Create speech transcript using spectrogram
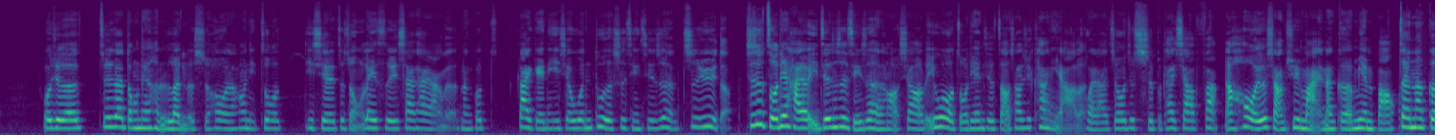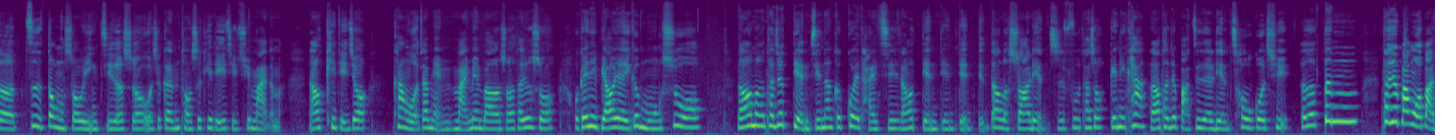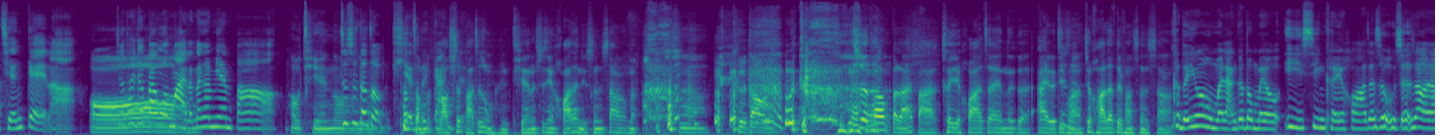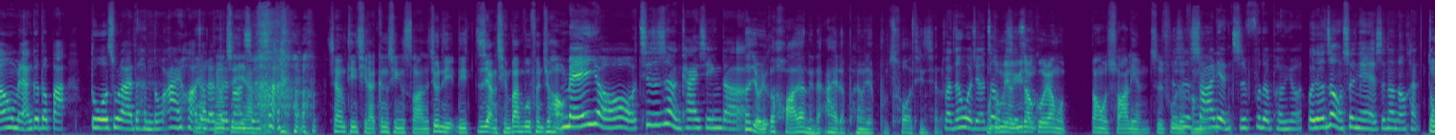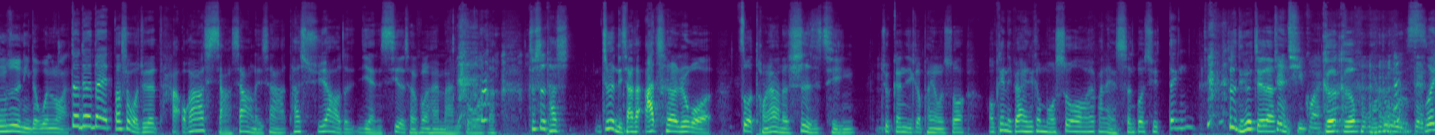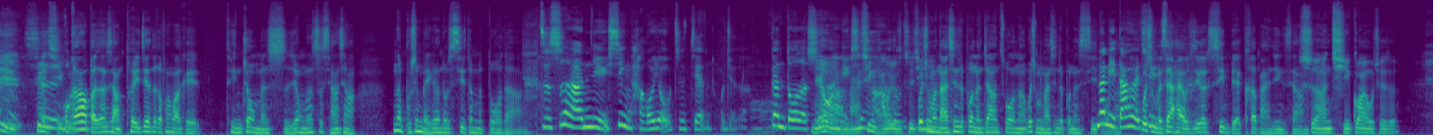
我觉得就是在冬天很冷的时候，然后你做一些这种类似于晒太阳的，能够带给你一些温度的事情，其实是很治愈的。其实昨天还有一件事情是很好笑的，因为我昨天其实早上去看牙了，回来之后就吃不太下饭，然后我又想去买那个面包，在那个自动收银机的时候，我是跟同事 Kitty 一起去买的嘛，然后 Kitty 就看我在买买面包的时候，他就说我给你表演一个魔术哦。然后呢，他就点击那个柜台机，然后点点点点到了刷脸支付。他说给你看，然后他就把自己的脸凑过去，他说噔，他就帮我把钱给了，哦，就他就帮我买了那个面包，好甜哦，就是那种甜的感觉。他怎么老是把这种很甜的事情花在你身上呢？是啊，磕到了。不是他本来把可以花在那个爱的地方，就花在对方身上。可能因为我们两个都没有异性可以花在这种身上，然后我们两个都把多出来的很多爱花在了对方身上。这样听起来更心酸了。就你你只讲前半部分就好了。没有，其实是很开心的。那有一个花让你的爱的朋友也不错，听起来。反正我觉得我都没有遇到过让我帮我刷脸支付的朋友。就是刷脸支付的朋友，我觉得这种瞬间也是那种很冬日你的温暖。对对对，但是我觉得他，我刚刚想象了一下，他需要的演戏的成分还蛮多的。就是他是，就是你想想，阿车如果做同样的事情，就跟一个朋友说：“我给你表演一个魔术哦，要把脸伸过去，叮。”就是你会觉得这很奇怪，格格不入。所以。我刚刚本身想推荐这个方法给听众们使用，但是想想。那不是每个人都戏这么多的，啊，只适合女性好友之间，我觉得更多的是啊男性好友之间。为什么男性就不能这样做呢？为什么男性就不能戏？那你待会为什么现在还有这个性别刻板印象？是啊，很奇怪，我觉得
